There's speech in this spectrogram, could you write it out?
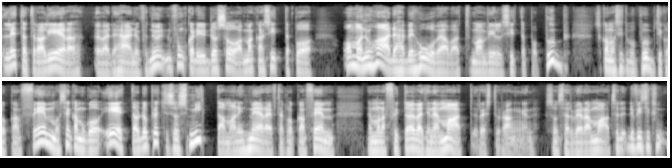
lätt att raljera över det här nu, för nu funkar det ju då så att man kan sitta på om man nu har det här behovet av att man vill sitta på pub, så kan man sitta på pub till klockan fem och sen kan man gå och äta och då plötsligt så smittar man inte mera efter klockan fem när man har flyttat över till den här matrestaurangen som serverar mat. Så det, det finns liksom,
